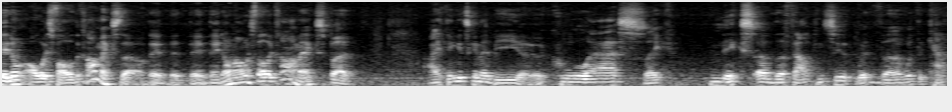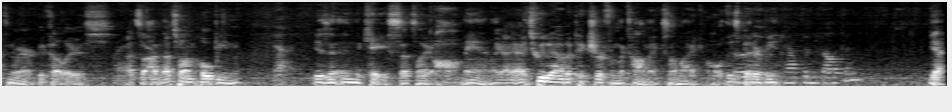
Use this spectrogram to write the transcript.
They don't always follow the comics though. They, they, they, they don't always follow the comics, but I think it's gonna be a cool ass like mix of the Falcon suit with the with the Captain America colors. That's what, that's what I'm hoping Yeah. isn't in the case. That's like, oh man, like I, I tweeted out a picture from the comics. I'm like, oh, this So better be, Captain Falcon. yeah,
